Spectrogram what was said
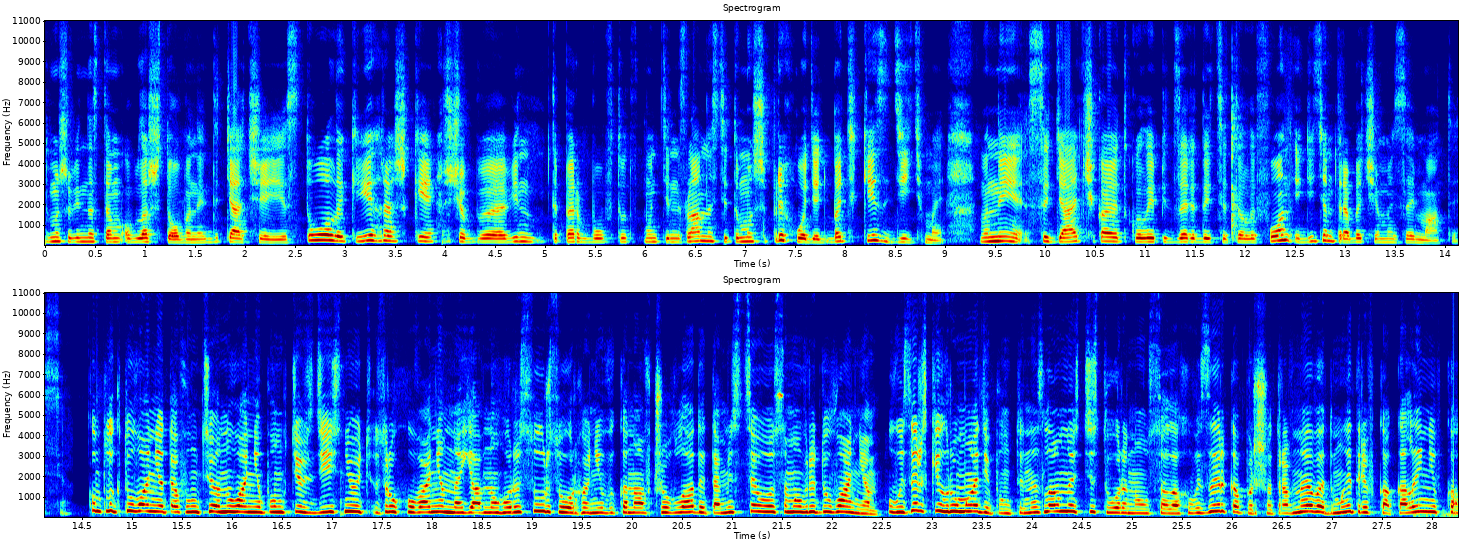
тому що він у нас там облаштований. Дитячий столик, іграшки, щоб е, він тепер був тут в пункті незламності, тому що приходять батьки з дітьми. Вони сидять, чекають, коли підзарядиться телефон, і дітям треба чимось займатися. Комплектування та функціонування пунктів здійснюють з урахуванням наявного ресурсу органів виконавчої влади та місцевого самоврядування. У Визирській громаді пункти незламності створено у селах Визирка, Першотравневе, Дмитрівка, Калинівка,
